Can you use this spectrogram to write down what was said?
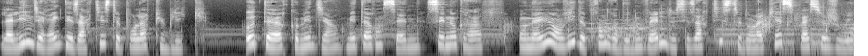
la ligne directe des artistes pour leur public. Auteurs, comédiens, metteurs en scène, scénographes, on a eu envie de prendre des nouvelles de ces artistes dont la pièce va se jouer.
